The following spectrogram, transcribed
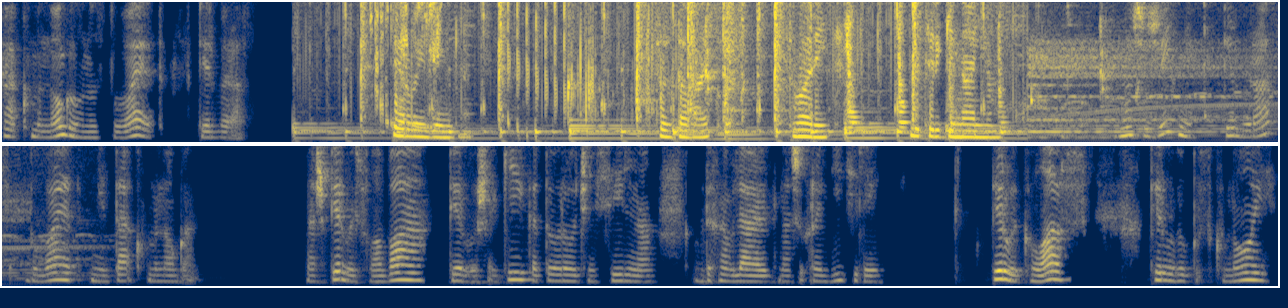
Как много у нас бывает первый раз. Первые деньги. Создавать, творить, быть оригинальным. В нашей жизни первый раз бывает не так много. Наши первые слова, первые шаги, которые очень сильно вдохновляют наших родителей. Первый класс, первый выпускной,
